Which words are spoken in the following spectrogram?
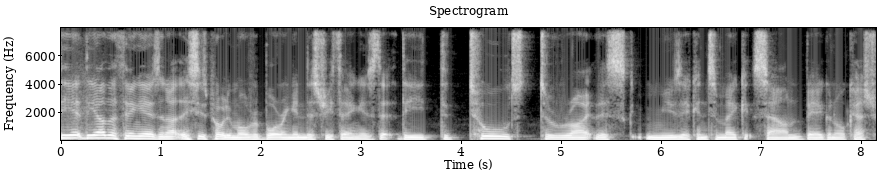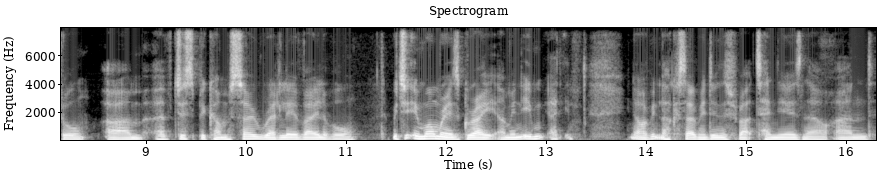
The the other thing is, and this is probably more of a boring industry thing, is that the the tools to write this music and to make it sound big and orchestral um, have just become so readily available, which in one way is great. I mean, even you know, I've been like I said, I've been doing this for about ten years now, and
